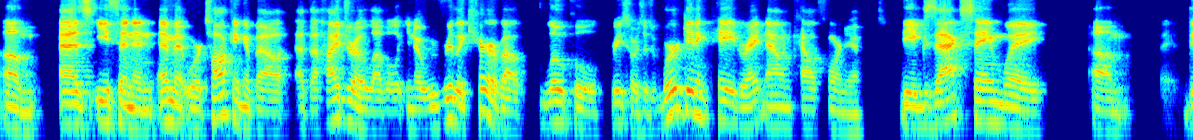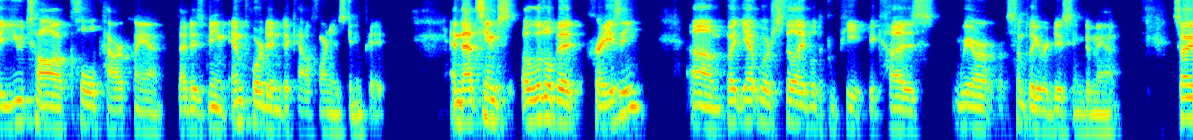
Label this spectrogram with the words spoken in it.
um, as Ethan and Emmett were talking about at the hydro level, you know, we really care about local resources. We're getting paid right now in California the exact same way um, the Utah coal power plant that is being imported into California is getting paid. And that seems a little bit crazy, um, but yet we're still able to compete because we are simply reducing demand. So I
